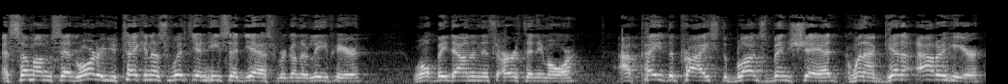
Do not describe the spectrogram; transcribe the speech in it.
And some of them said, Lord, are you taking us with you? And he said, Yes, we're going to leave here. Won't be down in this earth anymore. I've paid the price. The blood's been shed. When I get out of here,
